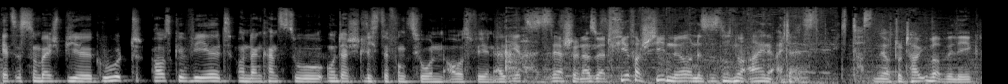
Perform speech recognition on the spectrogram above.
Jetzt ist zum Beispiel Groot ausgewählt und dann kannst du unterschiedlichste Funktionen auswählen. Also jetzt Sehr schön. Also er hat vier verschiedene und es ist nicht nur eine. Alter, die Tasten sind ja auch total überbelegt.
